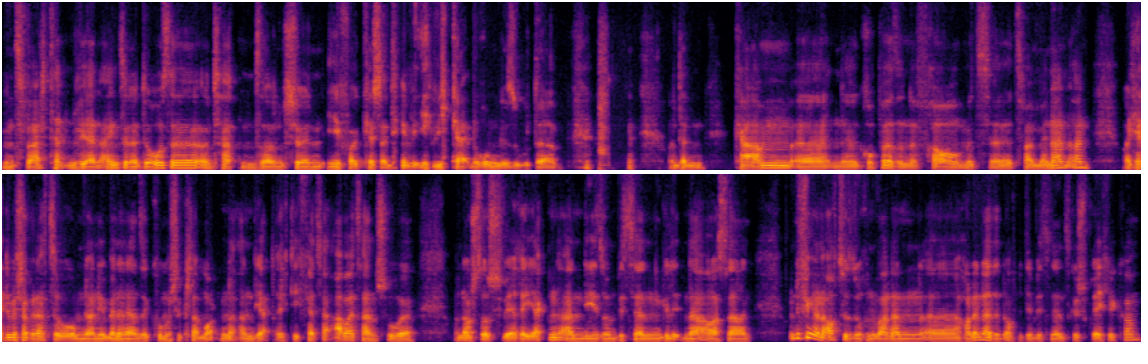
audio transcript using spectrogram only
Und zwar standen wir an irgendeiner Dose und hatten so einen schönen Efeu-Cache, an dem wir Ewigkeiten rumgesucht haben. Und dann kam äh, eine Gruppe, so eine Frau mit äh, zwei Männern an. Und ich hätte mir schon gedacht, so warum dann die Männer dann so komische Klamotten an. Die hatten richtig fette Arbeitshandschuhe und auch so schwere Jacken an, die so ein bisschen gelittener aussahen. Und die fingen dann auch zu suchen, waren dann äh, Holländer, sind auch mit dem ein bisschen ins Gespräch gekommen.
